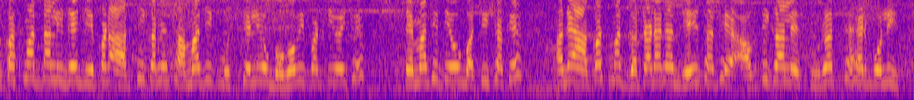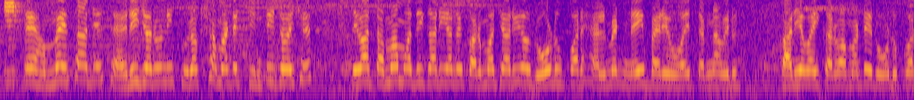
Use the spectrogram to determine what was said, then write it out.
અકસ્માતના લીધે જે પણ આર્થિક અને સામાજિક મુશ્કેલીઓ ભોગવવી પડતી હોય છે, તેમાંથી તેઓ બચી શકે. અને અકસ્માત ઘટાડાના ધ્યેય સાથે આવતીકાલે સુરત શહેર પોલીસ એ હંમેશા જે શહેરીજનોની સુરક્ષા માટે ચિંતિત હોય છે, તેવા તમામ અધિકારી અને કર્મચારીઓ રોડ ઉપર હેલ્મેટ નહીં પહેર્યું હોય તેમના વિરુદ્ધ કાર્યવાહી કરવા માટે રોડ ઉપર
